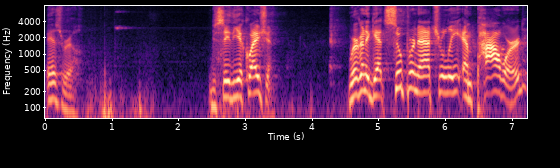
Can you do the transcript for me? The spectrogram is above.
Israel? You see the equation. We're going to get supernaturally empowered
